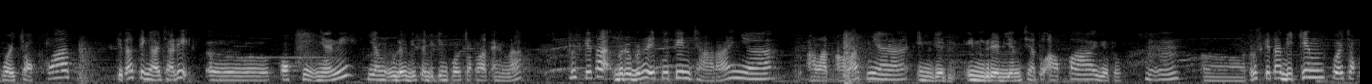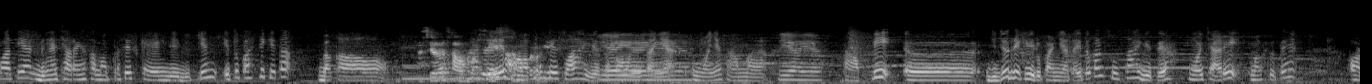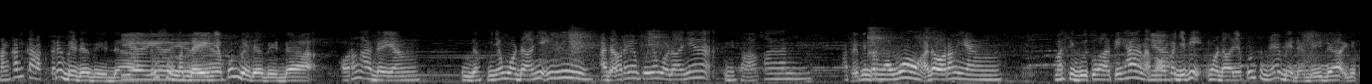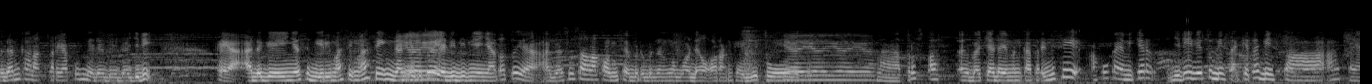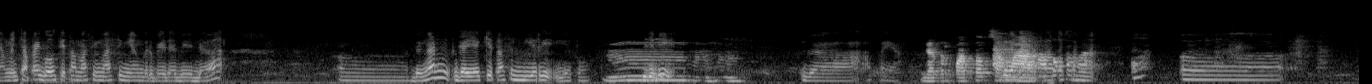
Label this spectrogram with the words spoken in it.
kue coklat kita tinggal cari eh, kokinya nih yang udah bisa bikin kue coklat enak terus kita bener-bener ikutin caranya alat-alatnya ingred- ingredientsnya tuh apa gitu Mm-mm. Eh, terus kita bikin kue coklatnya dengan cara yang sama persis kayak yang dia bikin itu pasti kita bakal Hasilnya sama persis. hasilnya sama persis lah gitu Iya, kalau iya, misalnya iya, iya. semuanya sama Iya iya. tapi eh, jujur di kehidupan nyata itu kan susah gitu ya mau cari maksudnya orang kan karakternya beda-beda Iya, terus iya, sumber iya, dayanya iya. pun beda-beda orang ada yang udah punya modalnya ini ada orang yang punya modalnya misalkan apa ya, pinter ngomong ada orang yang masih butuh latihan atau Iya. apa jadi modalnya pun sebenarnya beda-beda gitu dan karakternya pun beda-beda jadi kayak ada gayanya sendiri masing-masing dan Iya, itu tuh iya. ya di dunia nyata tuh ya agak susah lah kalau misalnya bener-bener ngemodel orang kayak gitu, Iya gitu. iya iya iya. Nah, terus pas eh, baca Diamond Cutter ini sih, aku kayak mikir, jadi ini tuh bisa kita bisa apa ya, mencapai goal kita masing-masing yang berbeda-beda eh, dengan gaya kita sendiri gitu. Hmm. Jadi, Nggak apa ya? nggak terpatok nggak sama terpatok sama, oh eh,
